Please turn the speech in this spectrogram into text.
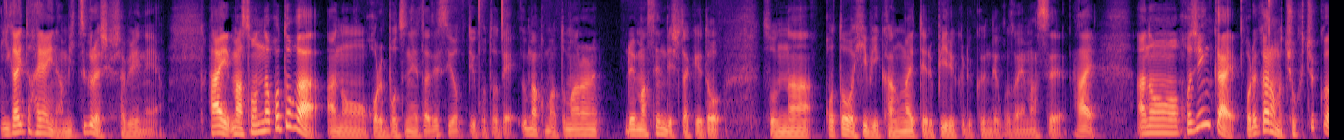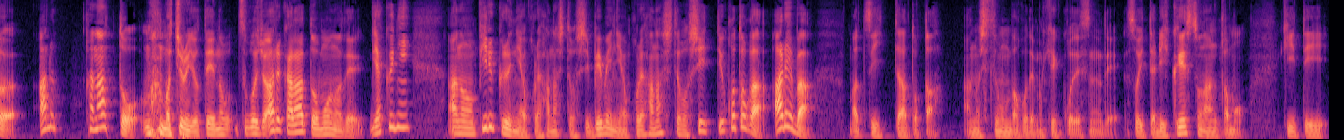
意外と早いな。3つぐらいしか喋れねえや。はい。まあそんなことが、あの、これ没ネタですよっていうことで、うまくまとまられませんでしたけど、そんなことを日々考えてるピルクルくんでございます。はい。あの、個人会、これからもちょくちょくあるかなと、まあもちろん予定の都合上あるかなと思うので、逆に、あの、ピルクルにはこれ話してほしい、ベベにはこれ話してほしいっていうことがあれば、まあツイッターとか、あの質問箱でも結構ですので、そういったリクエストなんかも聞いて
